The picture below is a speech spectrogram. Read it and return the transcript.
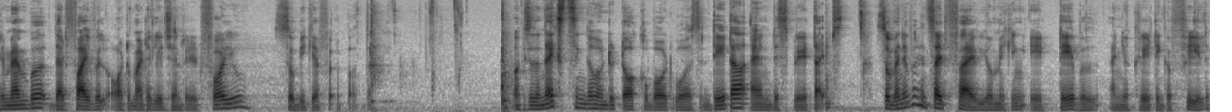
remember that Five will automatically generate it for you. So be careful about that. Okay, so the next thing I want to talk about was data and display types. So whenever inside Five you're making a table and you're creating a field,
